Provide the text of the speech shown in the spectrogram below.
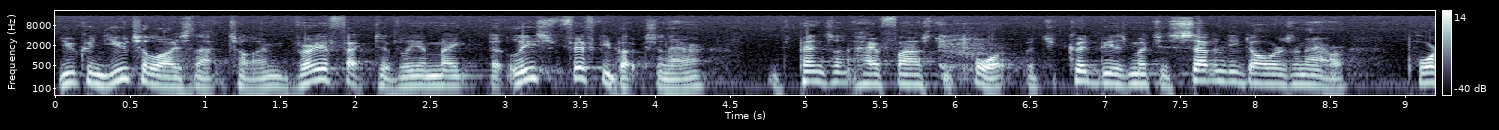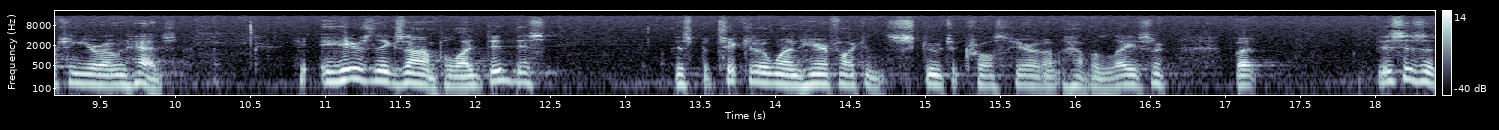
you can utilize that time very effectively and make at least 50 bucks an hour. It depends on how fast you port, but you could be as much as $70 an hour porting your own heads. Here's an example. I did this, this particular one here, if I can scoot across here, I don't have a laser, but this is a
